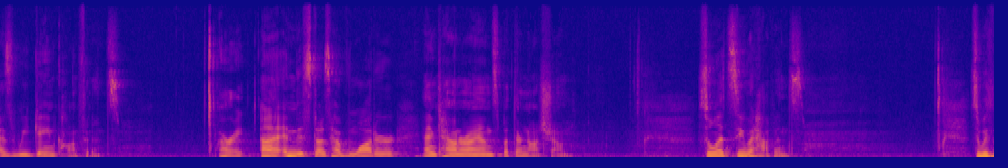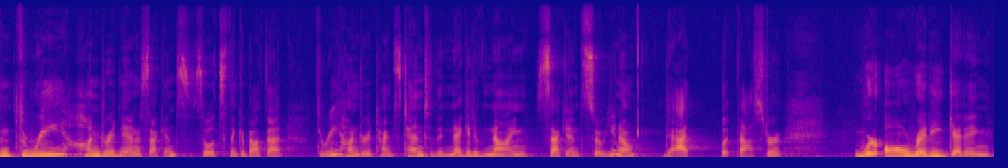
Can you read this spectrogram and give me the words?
as we gain confidence. All right, uh, and this does have water and counterions, but they're not shown. So let's see what happens. So within 300 nanoseconds, so let's think about that, 300 times 10 to the negative 9 seconds, so you know, that, but faster, we're already getting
